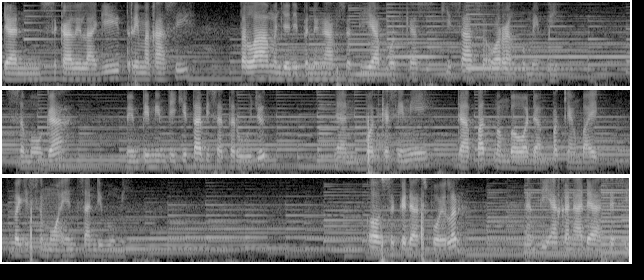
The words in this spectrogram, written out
dan sekali lagi terima kasih telah menjadi pendengar setiap podcast kisah seorang pemimpi. Semoga mimpi-mimpi kita bisa terwujud dan podcast ini dapat membawa dampak yang baik bagi semua insan di bumi. Oh, sekedar spoiler, nanti akan ada sesi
